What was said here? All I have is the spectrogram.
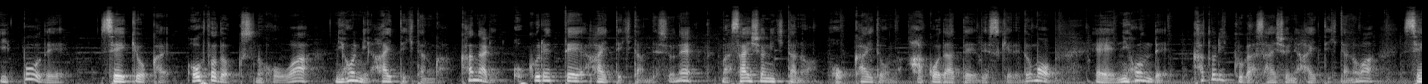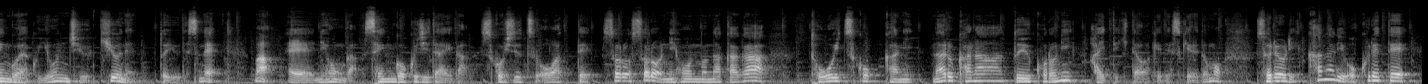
一方で正教会オーソドックスの方は日本に入ってきたのがかなり遅れて入ってきたんですよね、まあ、最初に来たのは北海道の函館ですけれども、えー、日本でカトリックが最初に入ってきたのは1549年というですね、まあえー、日本が戦国時代が少しずつ終わってそろそろ日本の中が統一国家になるかなという頃に入ってきたわけですけれどもそれよりかなり遅れて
